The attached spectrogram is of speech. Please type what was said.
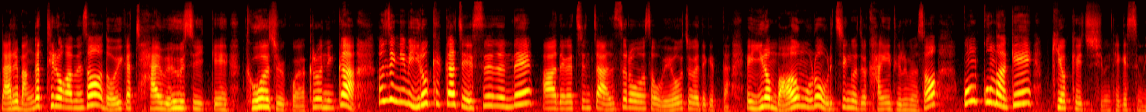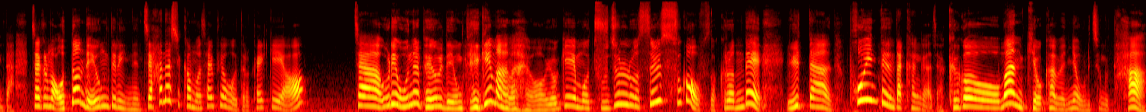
나를 망가뜨려 가면서 너희가 잘 외울 수 있게 도와줄 거야. 그러니까 선생님이 이렇게까지 애쓰는데 아, 내가 진짜 안쓰러워서 외워줘야 되겠다. 이런 마음으로 우리 친구들 강의 들으면서 꼼꼼하게 기억해 주시면 되겠습니다. 자, 그러면 어떤 내용들이 있는지 하나씩 한번 살펴보도록 할게요. 자, 우리 오늘 배울 내용 되게 많아요. 여기에 뭐 두 줄로 쓸 수가 없어. 그런데 일단 포인트는 딱 한 가지야. 그거만 기억하면요. 우리 친구 다,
